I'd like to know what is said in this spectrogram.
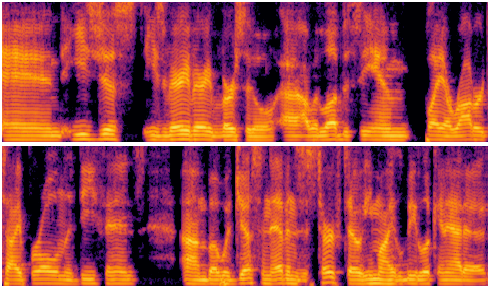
And he's just he's very very versatile. Uh, I would love to see him play a robber type role in the defense. Um, but with Justin Evans' turf toe, he might be looking at a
